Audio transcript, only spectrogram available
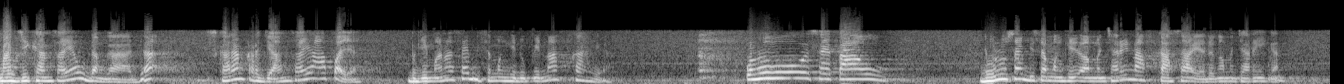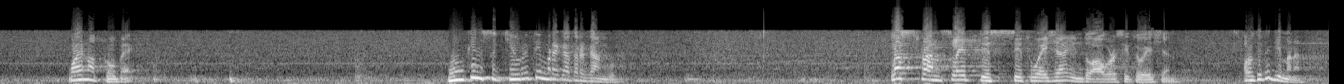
Majikan saya udah nggak ada, sekarang kerjaan saya apa ya? Bagaimana saya bisa menghidupi nafkah ya? Oh, saya tahu. Dulu saya bisa eh, mencari nafkah saya dengan mencari ikan. Why not go back? Mungkin security mereka terganggu. Let's translate this situation into our situation. Kalau kita gimana?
